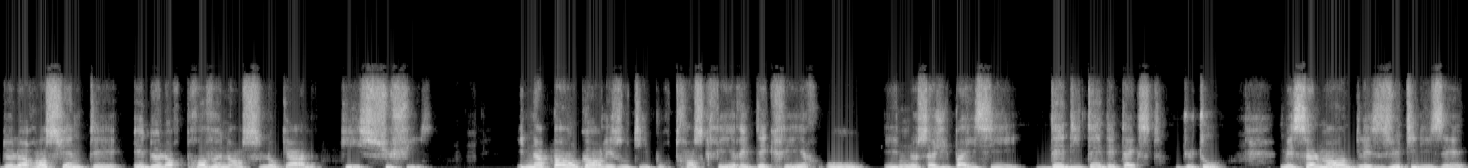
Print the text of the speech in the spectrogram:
de leur ancienneté et de leur provenance locale qui suffisent. Il n'a pas encore les outils pour transcrire et décrire, ou il ne s'agit pas ici d'éditer des textes du tout, mais seulement de les utiliser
